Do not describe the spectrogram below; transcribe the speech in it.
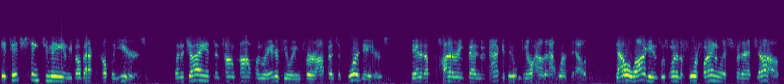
it's interesting to me, and we go back a couple of years when the Giants and Tom Coughlin were interviewing for offensive coordinators, they ended up hiring Ben McAdoo. We know how that worked out. Dowell Loggains was one of the four finalists for that job.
